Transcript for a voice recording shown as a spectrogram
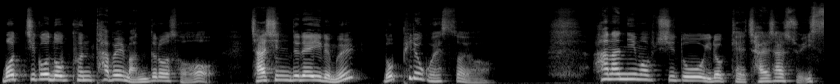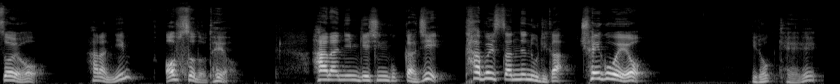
멋지고 높은 탑을 만들어서 자신들의 이름을 높이려고 했어요. 하나님 없이도 이렇게 잘 살 수 있어요. 하나님 없어도 돼요. 하나님 계신 곳까지 탑을 쌓는 우리가 최고예요. 이렇게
